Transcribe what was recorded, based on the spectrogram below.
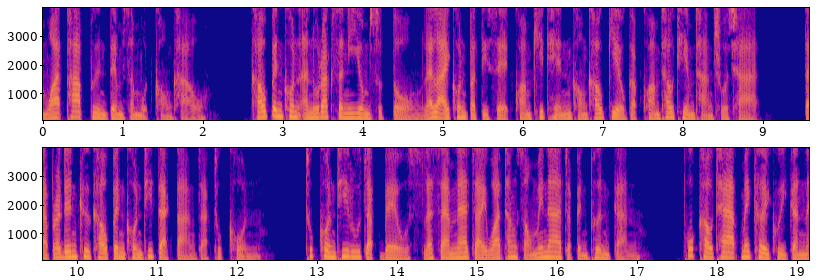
มวาดภาพปืนเต็มสมุดของเขา เขาเป็นคนอนุรักษนิยมสุดโต่งและหลายคนปฏิเสธความคิดเห็นของเขาเกี่ยวกับความเท่าเทียมทางชัวชาติ แต่ประเด็นคือเขาเป็นคนที่แตกต่างจากทุกคน ทุกคนที่รู้จักเบลส์และแซมแน่ใจว่าทั้งสองไม่น่าจะเป็นเพื่อนกัน พวกเขาแทบไม่เคยคุยกันใน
